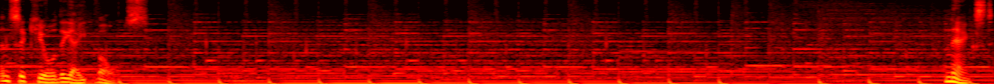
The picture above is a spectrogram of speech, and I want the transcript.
and secure the eight bolts. Next,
